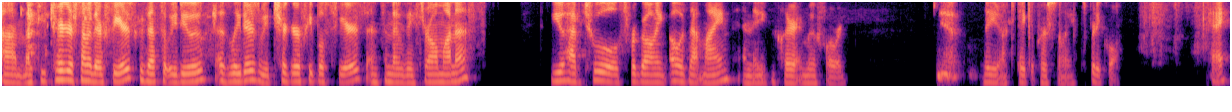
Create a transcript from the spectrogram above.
um, like you trigger some of their fears, because that's what we do as leaders, we trigger people's fears, and sometimes they throw them on us. You have tools for going, oh, is that mine? And then you can clear it and move forward. Yeah. Then you don't have to take it personally. It's pretty cool. Okay.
